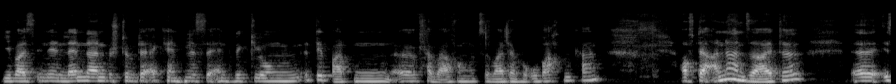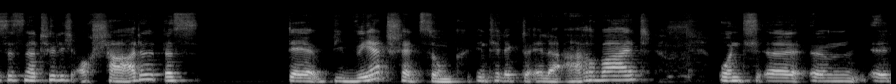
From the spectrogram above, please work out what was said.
jeweils in den Ländern bestimmte Erkenntnisse, Entwicklungen, Debatten, äh, Verwerfungen und so weiter beobachten kann. Auf der anderen Seite äh, ist es natürlich auch schade, dass der, die Wertschätzung intellektueller Arbeit und äh, ähm, äh,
